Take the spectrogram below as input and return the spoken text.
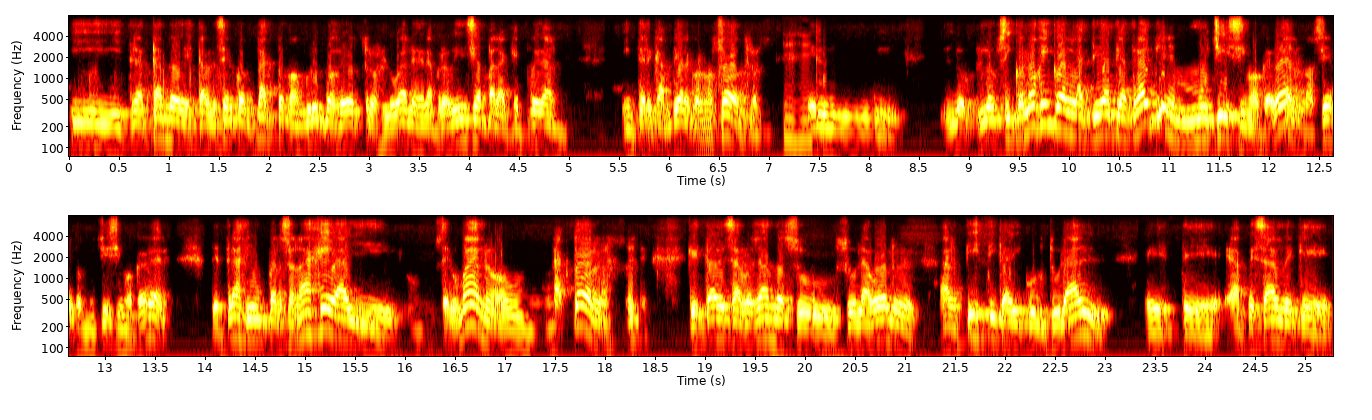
y tratando de establecer contacto con grupos de otros lugares de la provincia para que puedan intercambiar con nosotros. lo, psicológico en la actividad teatral tiene muchísimo que ver, ¿no es cierto? Muchísimo que ver. Detrás de un personaje hay un ser humano, un, actor, que está desarrollando su, su labor artística y cultural este, a pesar de que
